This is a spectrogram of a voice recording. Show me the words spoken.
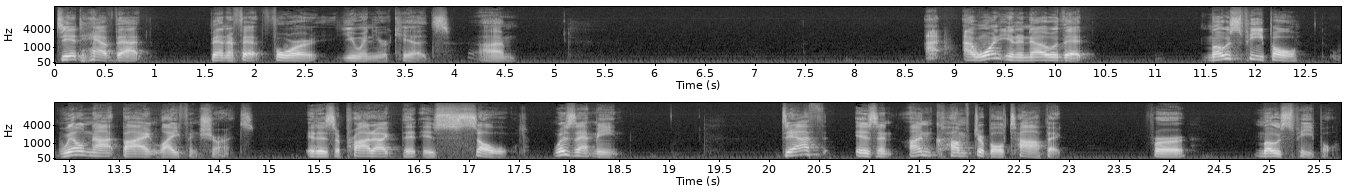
did have that benefit for you and your kids. Um, I, I want you to know that most people will not buy life insurance. It is a product that is sold. What does that mean? Death is an uncomfortable topic for most people.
